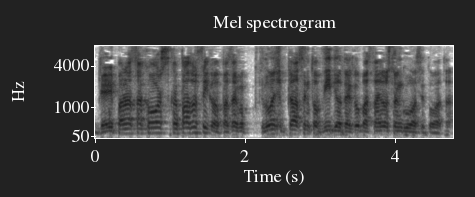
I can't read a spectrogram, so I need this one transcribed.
Deri para sa kohësh, s'ka pasur frikë, pastaj kur filluan që plasin këto videot e këtu, pastaj u shtrëngua situata.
